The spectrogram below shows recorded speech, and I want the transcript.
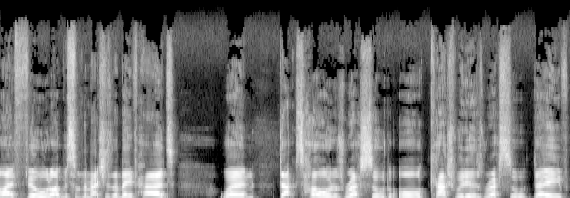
I feel like with some of the matches that they've had when Dax Harwood has wrestled or Cash Wheeler has wrestled, they've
